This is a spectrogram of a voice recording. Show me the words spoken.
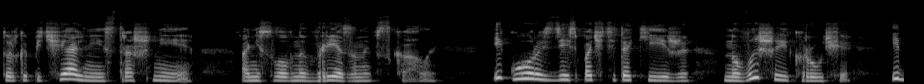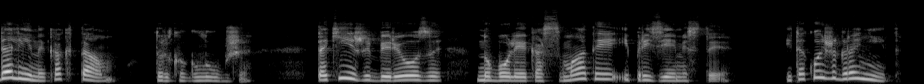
только печальнее и страшнее – они словно врезаны в скалы. И горы здесь почти такие же, но выше и круче, и долины, как там, только глубже. Такие же березы, но более косматые и приземистые. И такой же гранит,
